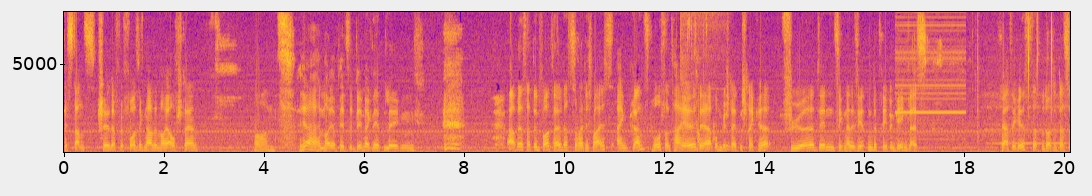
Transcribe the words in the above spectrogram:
Distanzschilder für Vorsignale neu aufstellen und ja, neue PCB-Magneten legen. Aber es hat den Vorteil, dass, soweit ich weiß, ein ganz großer Teil der umgestellten Strecke für den signalisierten Betrieb im Gegengleis fertig ist. Das bedeutet, dass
